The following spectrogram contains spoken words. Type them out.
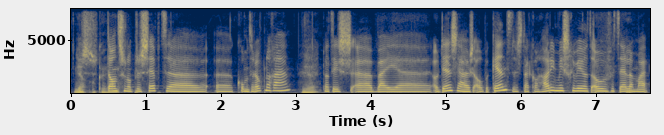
ja, dus okay. dansen op recept uh, komt er ook nog aan. Yeah. Dat is bij Odensehuis al bekend, dus daar kan Harry misschien weer wat over vertellen. Maar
